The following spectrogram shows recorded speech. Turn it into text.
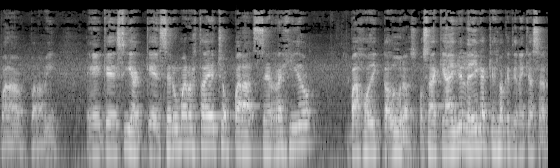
para, para mí, en el que decía que el ser humano está hecho para ser regido bajo dictaduras. O sea, que alguien le diga qué es lo que tiene que hacer.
